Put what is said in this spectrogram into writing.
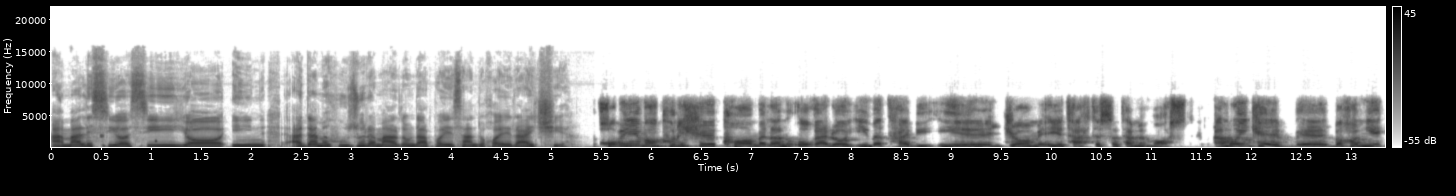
عمل سیاسی یا این عدم حضور مردم در پای صندوق های رای چیه؟ خب این واکنش کاملا اقلایی و طبیعی جامعه تحت ستم ماست. اما اینکه بخوام یک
